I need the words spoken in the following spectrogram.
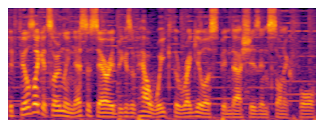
It feels like it's only necessary because of how weak the regular spin dash is in Sonic 4.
